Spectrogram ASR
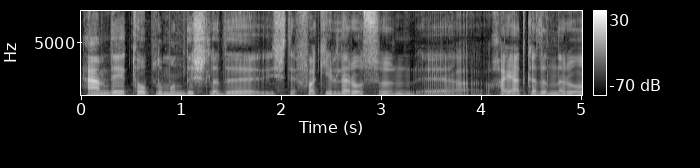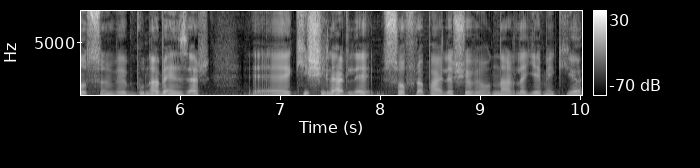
hem de toplumun dışladığı işte fakirler olsun, e, hayat kadınları olsun ve buna benzer e, kişilerle sofra paylaşıyor ve onlarla yemek yiyor.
